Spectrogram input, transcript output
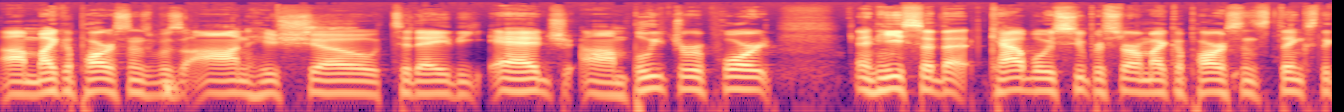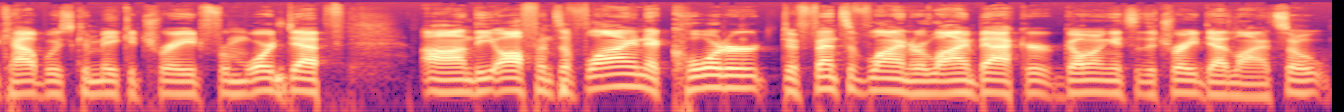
Um, Micah Parsons was on his show today, The Edge, um, Bleacher Report and he said that Cowboys superstar Micah Parsons thinks the Cowboys can make a trade for more depth on the offensive line, a quarter, defensive line, or linebacker going into the trade deadline. So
